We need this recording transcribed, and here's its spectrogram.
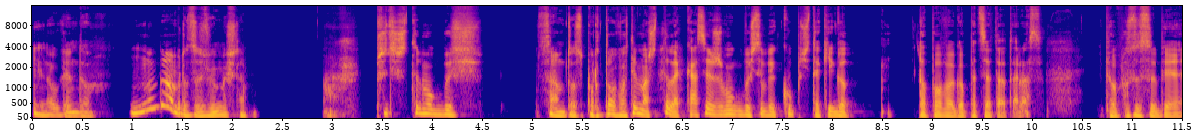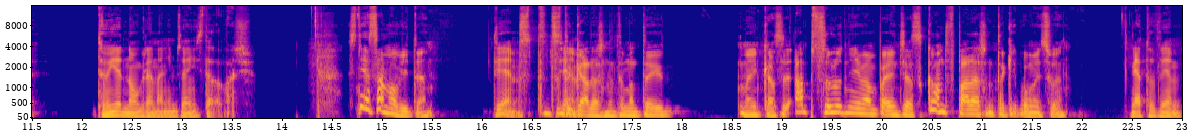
No gędo. No dobra, coś wymyślę. Przecież ty mógłbyś... Sam to sportowo. Ty masz tyle kasy, że mógłbyś sobie kupić takiego topowego peceta teraz. I po prostu sobie tę jedną grę na nim zainstalować. jest niesamowite. Wiem. Co, co ty wiem. gadasz na temat tej mojej kasy? Absolutnie nie mam pojęcia, skąd wpadasz na takie pomysły. Ja to wiem.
